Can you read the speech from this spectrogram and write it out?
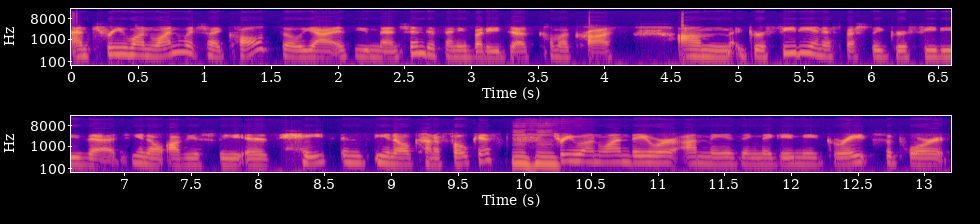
And 311, which I called. So yeah, as you mentioned, if anybody does come across um, graffiti and especially graffiti that, you know, obviously is hate and, you know, kind of focused. 311, they were amazing. They gave me great support,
